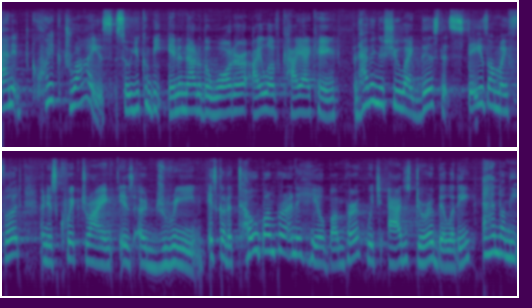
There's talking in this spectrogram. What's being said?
and it quick dries. So you can be in and out of the water. I love kayaking and having a shoe like this that stays on my foot and is quick drying is a dream. It's got a toe bumper and a heel bumper, which adds durability. And on the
